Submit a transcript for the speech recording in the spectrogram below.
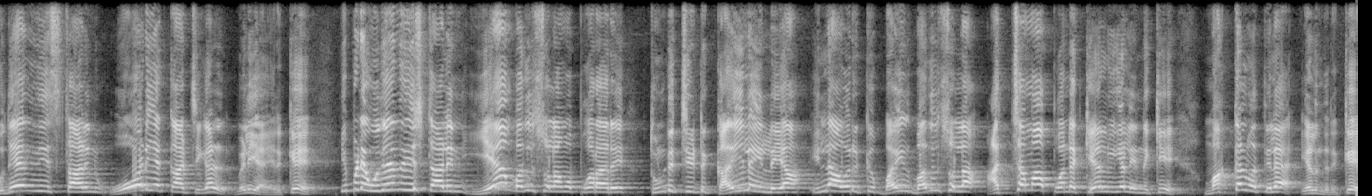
உதயநிதி ஸ்டாலின் ஓடிய காட்சிகள் வெளியாயிருக்கு. இப்படி உதயநிதி ஸ்டாலின் ஏன் பதில் சொல்லாம போறாரு? துண்டுச்சீட்டு கையில இல்லையா? இல்ல அவருக்கு பதில் சொல்ல அச்சமா போன்ற கேள்விகள் இன்னைக்கு மக்கள் மத்தியில எழுந்திருக்கு.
